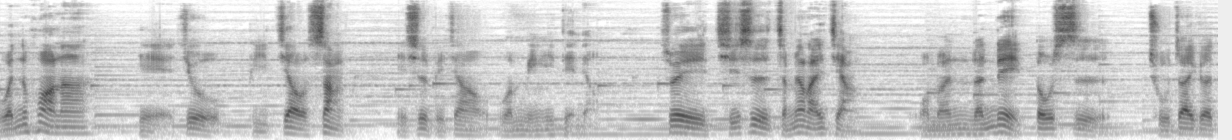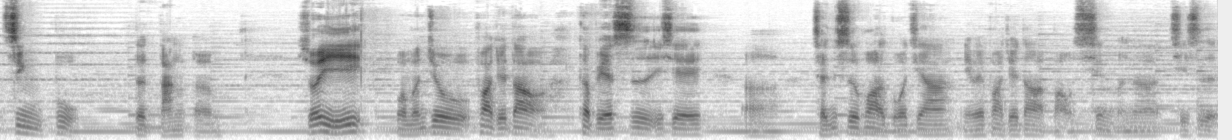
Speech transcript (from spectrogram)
文化呢也就比较上也是比较文明一点了。所以其实怎么样来讲，我们人类都是处在一个进步的当儿，所以我们就发觉到，特别是一些。呃，城市化的国家，你会发觉到百姓们呢，其实，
